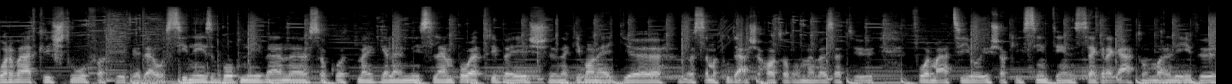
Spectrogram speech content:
Horváth Kristóf, aki például Színész Bob néven szokott megjelenni slam poetrybe, és neki van egy, azt hiszem a Tudása Hatalom nevezetű formáció is, aki szintén szegregátumban lévő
